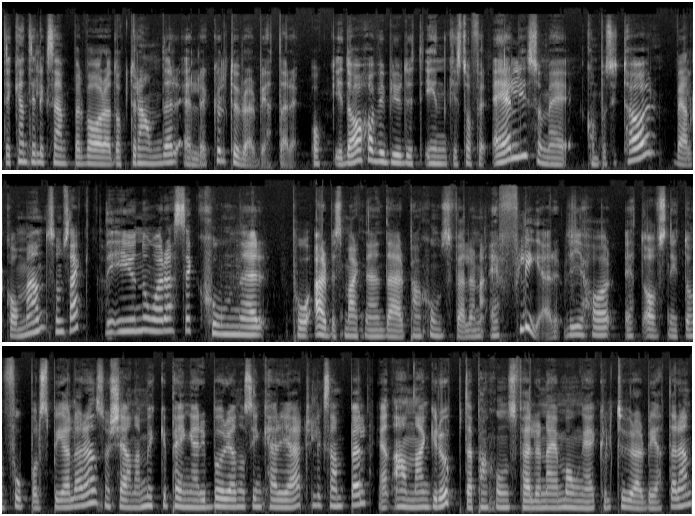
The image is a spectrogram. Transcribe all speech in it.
Det kan till exempel vara doktorander eller kulturarbetare. Och idag har vi bjudit in Kristoffer Elg som är kompositör. Välkommen som sagt. Det är ju några sektioner på arbetsmarknaden där pensionsfällorna är fler. Vi har ett avsnitt om fotbollsspelaren som tjänar mycket pengar i början av sin karriär till exempel. En annan grupp där pensionsfällorna är många är kulturarbetaren.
